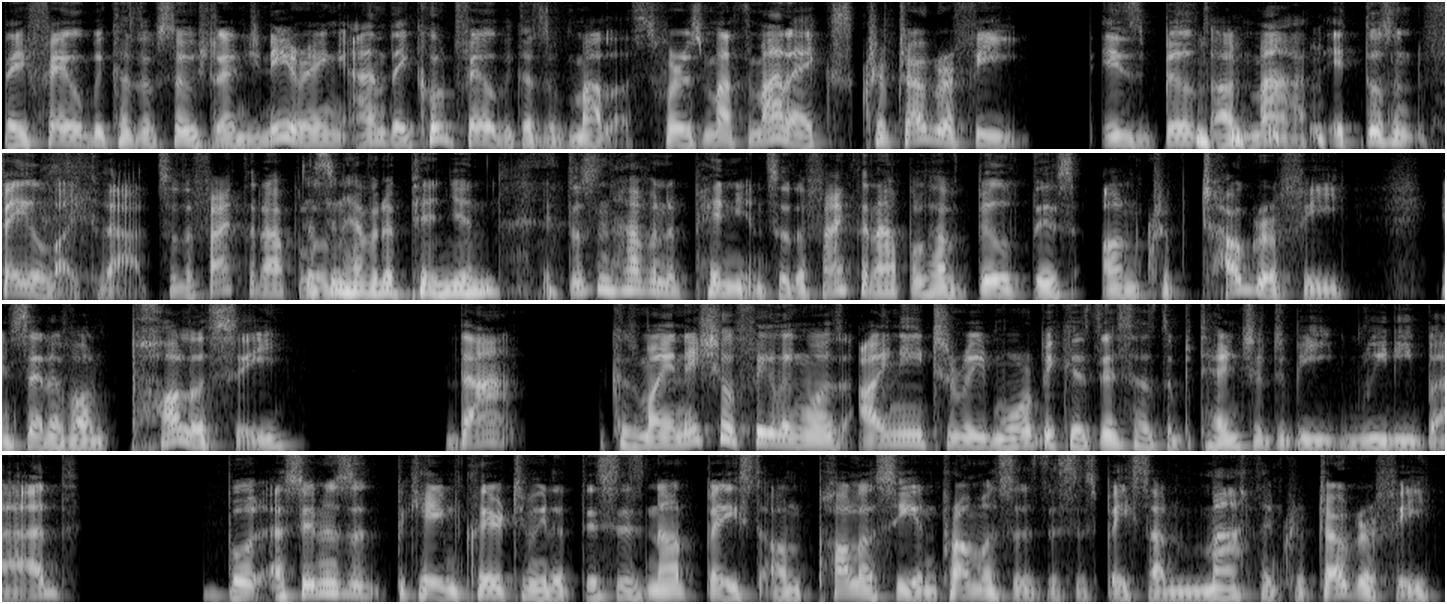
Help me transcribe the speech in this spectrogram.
They fail because of social engineering, and they could fail because of malice. Whereas mathematics, cryptography is built on math. It doesn't fail like that. So the fact that Apple Doesn't have an opinion. it doesn't have an opinion. So the fact that Apple have built this on cryptography instead of on policy, that because my initial feeling was I need to read more because this has the potential to be really bad. But as soon as it became clear to me that this is not based on policy and promises, this is based on math and cryptography,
